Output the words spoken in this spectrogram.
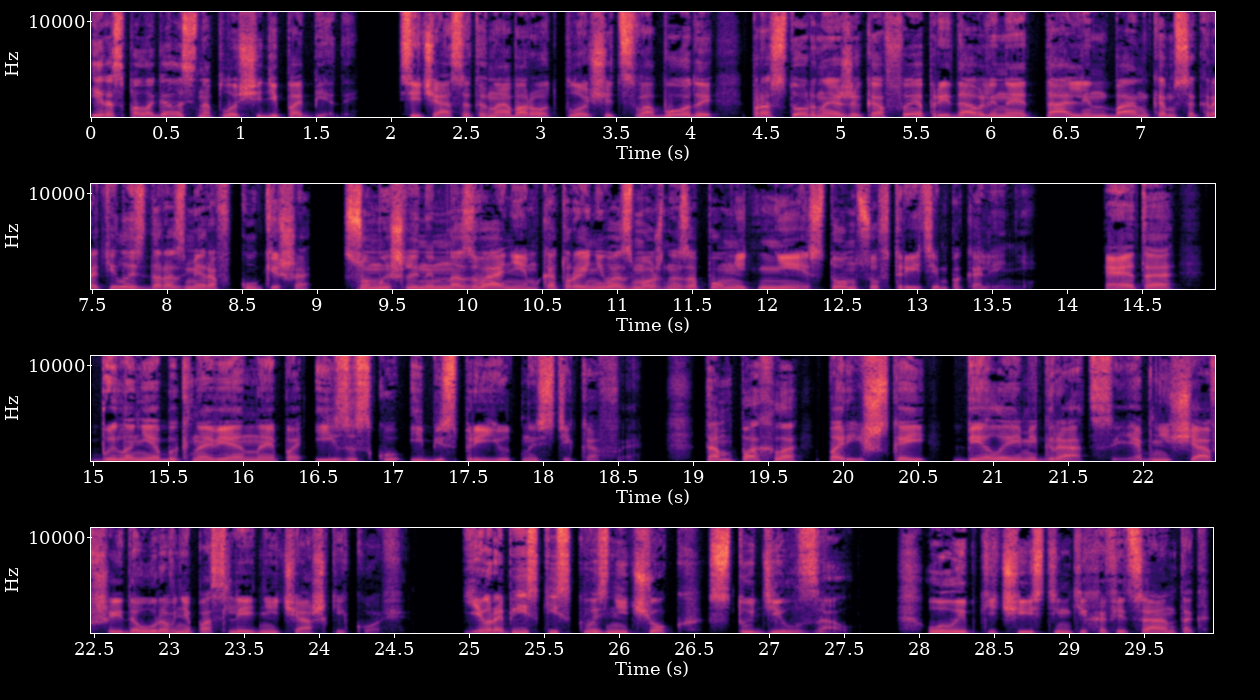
и располагалось на площади Победы. Сейчас это, наоборот, площадь Свободы, просторное же кафе, придавленное Таллин-банком, сократилось до размеров кукиша с умышленным названием, которое невозможно запомнить не эстонцу в третьем поколении. Это было необыкновенное по изыску и бесприютности кафе. Там пахло парижской белой эмиграцией, обнищавшей до уровня последней чашки кофе. Европейский сквознячок студил зал. Улыбки чистеньких официанток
